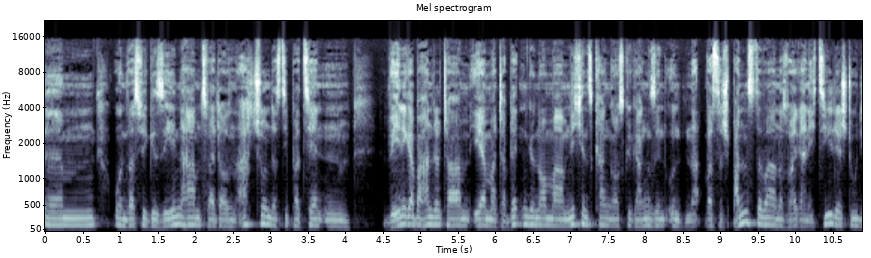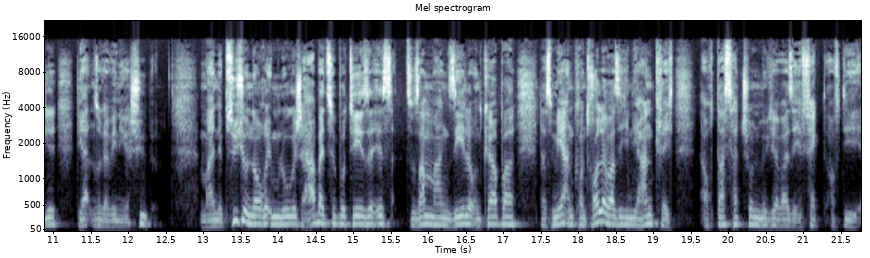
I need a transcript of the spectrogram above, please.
Ähm, und was wir gesehen haben 2008 schon, dass die Patienten weniger behandelt haben, eher mal Tabletten genommen haben, nicht ins Krankenhaus gegangen sind und na, was das Spannendste war, und das war gar nicht Ziel der Studie, die hatten sogar weniger Schübe. Meine psychoneuroimmunologische Arbeitshypothese ist, Zusammenhang Seele und Körper, das mehr an Kontrolle, was ich in die Hand kriege, auch das hat schon möglicherweise Effekt auf die,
